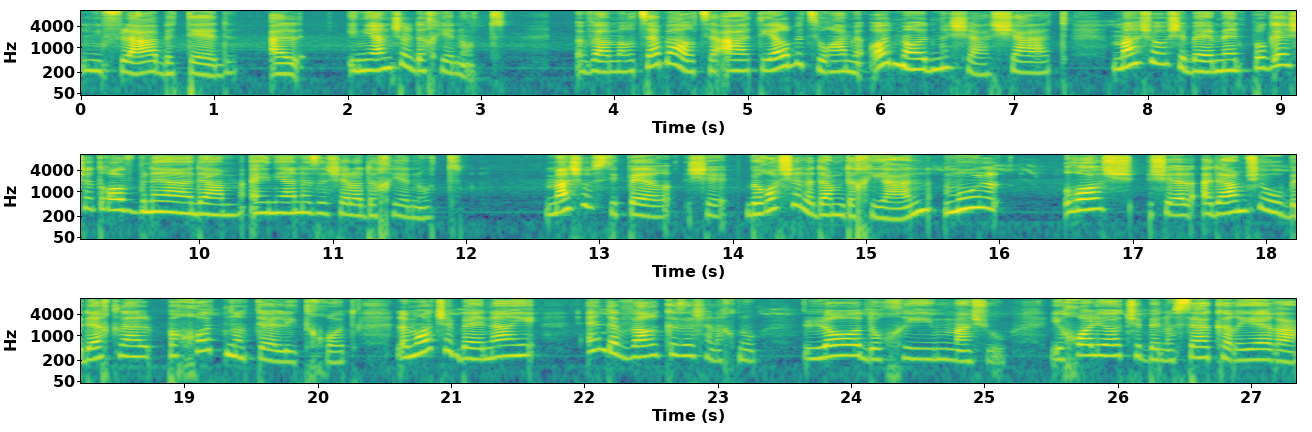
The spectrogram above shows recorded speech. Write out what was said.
נפלאה בטד על עניין של דחיינות. והמרצה בהרצאה תיאר בצורה מאוד מאוד משעשעת משהו שבאמת פוגש את רוב בני האדם, העניין הזה של הדחיינות. מה שהוא סיפר שבראש של אדם דחיין מול ראש של אדם שהוא בדרך כלל פחות נוטה לדחות, למרות שבעיניי אין דבר כזה שאנחנו לא דוחים משהו. יכול להיות שבנושא הקריירה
